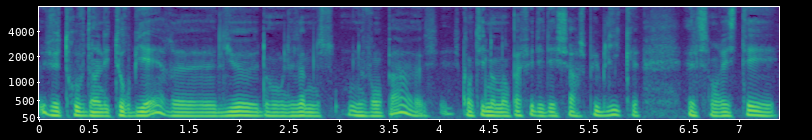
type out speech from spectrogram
je trouve dans les tourbières, euh, lieux dont les hommes ne, vont pas, quand ils n'en ont pas fait des décharges publiques, elles sont restées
